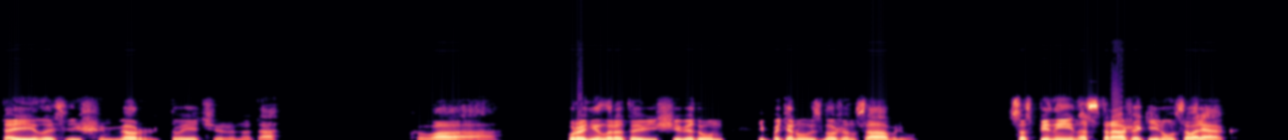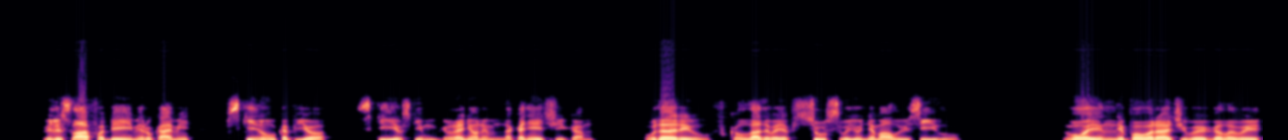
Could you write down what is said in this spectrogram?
таилась лишь мертвая чернота. «Ква!» — уронил ротовище ведун и потянул из ножен саблю. Со спины на страже кинулся варяг. Велеслав обеими руками вскинул копье с киевским граненым наконечником, ударил, вкладывая всю свою немалую силу. Воин, не поворачивая головы,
